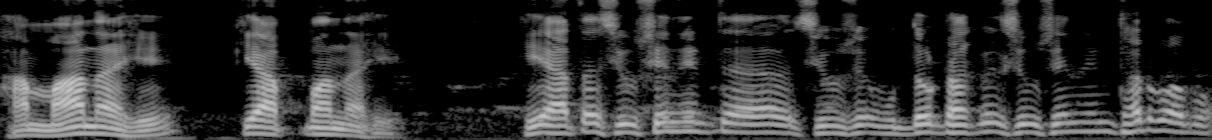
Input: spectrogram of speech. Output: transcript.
हा मान आहे की अपमान आहे. हे आता शिवसेनेत शिवसे उद्धव ठाकरे शिवसेनेने ठरवावं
